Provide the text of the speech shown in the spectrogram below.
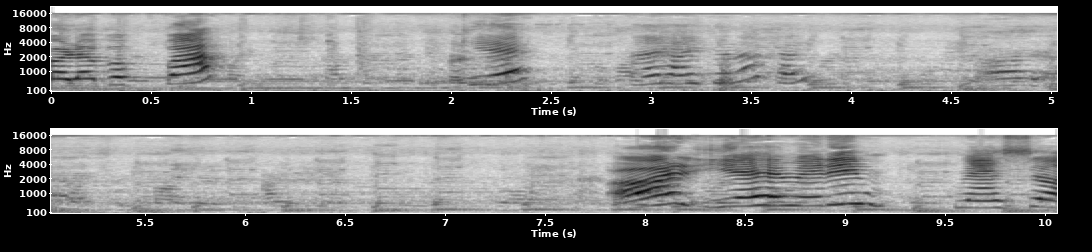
बड़ा पप्पा। ये हाय हाय करो हाय। और ये है मेरी मैसो।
